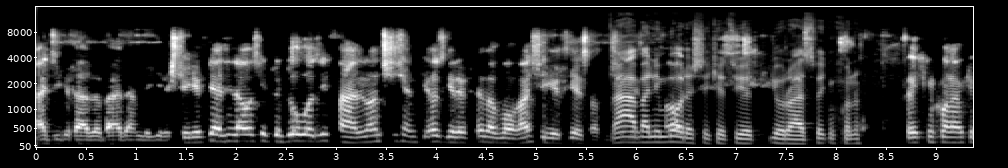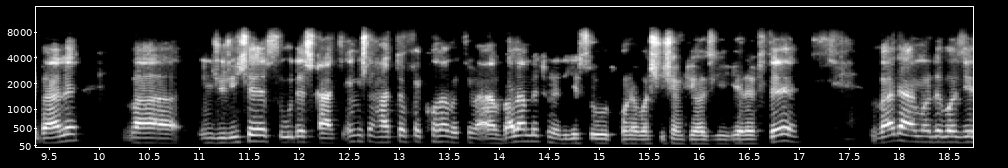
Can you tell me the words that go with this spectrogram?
عجیبی قرار بعدم بگیره. شگفتی از این لحاظ که تو دو بازی فنلاند 6 امتیاز گرفته و واقعا شگفتی حساب میشه. اولین بارشه که توی یورو هست فکر می‌کنم. فکر می‌کنم که بله. و اینجوری که صعودش قطعی میشه. حتی فکر کنم به تیم اول هم بتونه دیگه صعود کنه با 6 امتیازی گرفته. و در مورد بازی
